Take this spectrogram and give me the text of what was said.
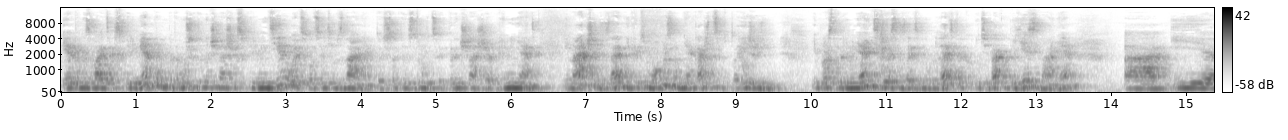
И это называется экспериментом, потому что ты начинаешь экспериментировать вот с этим знанием, то есть с этой инструкцией, ты начинаешь ее применять. Иначе дизайн никаким образом не окажется в твоей жизни. И просто для меня интересно за этим наблюдать, как у тебя как бы есть знания, а, и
